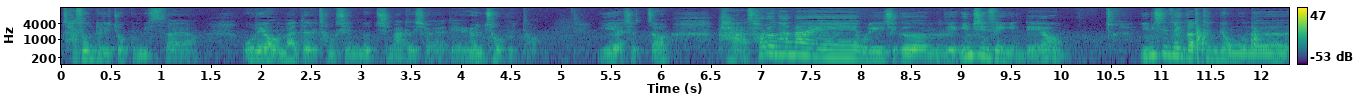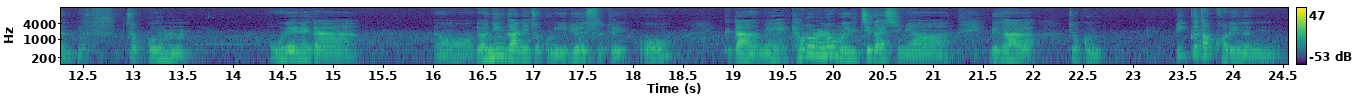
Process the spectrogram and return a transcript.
자손들이 조금 있어요. 올해 엄마들 정신 놓지 말으셔야 돼요. 연초부터. 이해하셨죠? 다 서른 하나에 우리 지금 이제 임신생인데요. 임신생 같은 경우는 조금 올해 내가 어, 연인 간에 조금 이별 수도 있고 그 다음에 결혼을 너무 일찍 하시면 내가 조금 삐끄덕거리는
